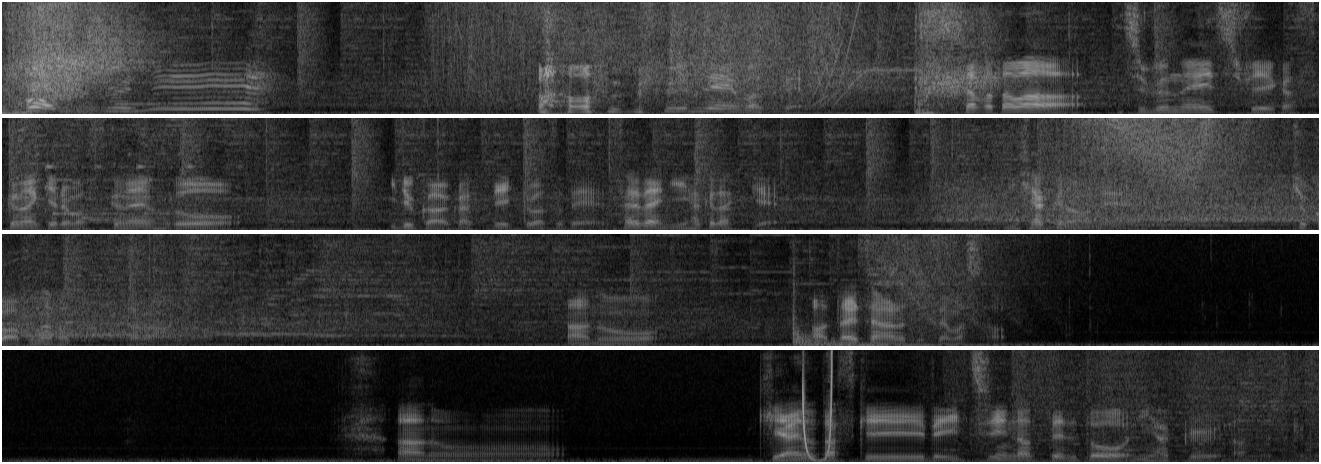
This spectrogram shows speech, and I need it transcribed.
あぶねえあぶねえマジで。下バタは自分の HP が少なければ少ないほど威力上がっていく技で最大200だっけ？200なので結構危なかったな。今あのあ大さんありがとうございました。あの気合の助けで1位になってると200なんですけど、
